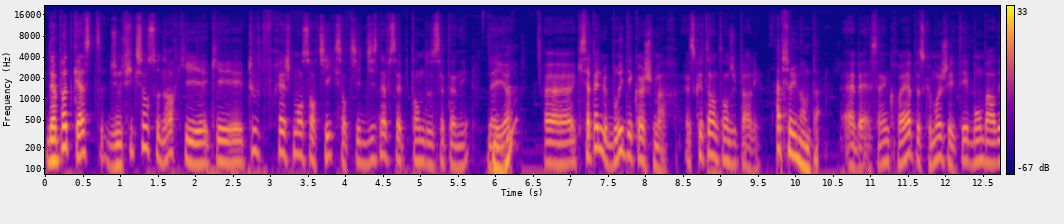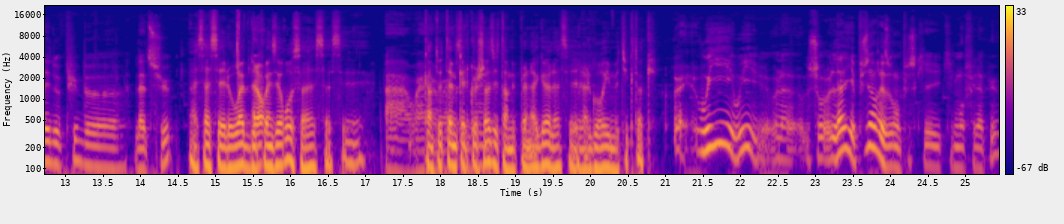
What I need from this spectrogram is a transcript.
d'un podcast, d'une fiction sonore qui, est- qui est tout fraîchement sorti, qui est sorti le 19 septembre de cette année, d'ailleurs, Mhm. Euh, qui s'appelle Le bruit des cauchemars. Est-ce que tu as entendu parler? Absolument pas. Eh ben, c'est incroyable parce que moi j'ai été bombardé de pubs euh, là-dessus. Ah, ça c'est le web Alors- 2.0, ça, ça c'est... Ah ouais. Quand tu ouais, t'aimes quelque bon. chose, il t'en met plein la gueule, hein, c'est l'algorithme TikTok. Oui, oui. voilà. Sur- là, il y a plusieurs réseaux en plus qui, qui m'ont fait la pub.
